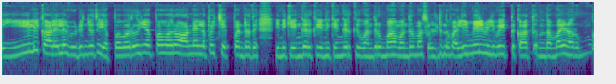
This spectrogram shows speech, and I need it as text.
டெய்லி காலையில் விடிஞ்சது எப்போ வரும் எப்போ வரும் ஆன்லைனில் போய் செக் பண்ணுறது இன்றைக்கி எங்கே இருக்குது இன்றைக்கி எங்கே இருக்குது வந்துருமா வந்துருமா சொல்லிட்டு இந்த வலிமேல் விழி வைத்து காத்திருந்த மாதிரி நான் ரொம்ப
